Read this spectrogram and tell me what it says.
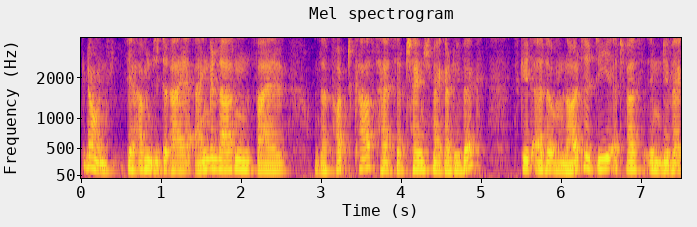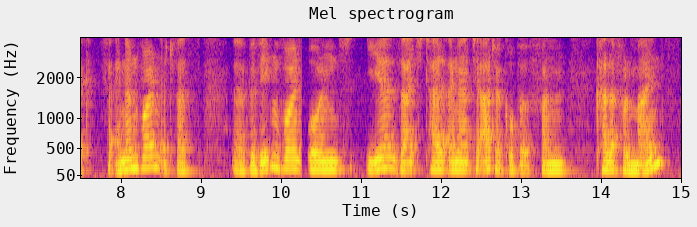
Genau, und wir haben die drei eingeladen, weil unser Podcast heißt ja Changemaker Lübeck. Es geht also um Leute, die etwas in Lübeck verändern wollen, etwas äh, bewegen wollen. Und ihr seid Teil einer Theatergruppe von Colorful Minds.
